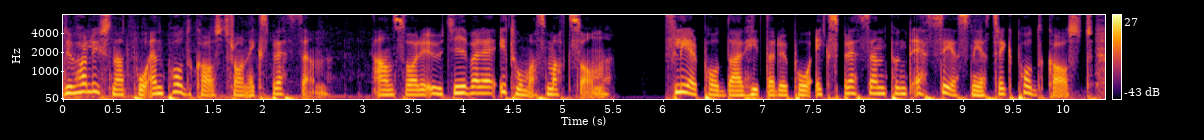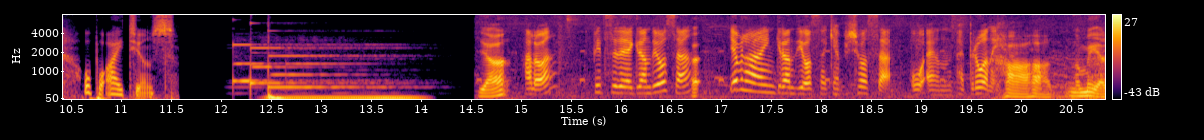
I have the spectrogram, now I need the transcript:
Du har lyssnat på en podcast från Expressen. Ansvarig utgivare är Thomas Mattsson. Fler poddar hittar du på expressen.se podcast och på iTunes. Ja, Hallå? Pizzeria Grandiosa? Jag vill ha en Grandiosa capriciosa och en pepperoni. haha, något mer?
